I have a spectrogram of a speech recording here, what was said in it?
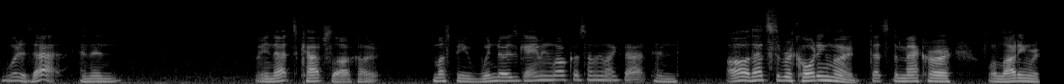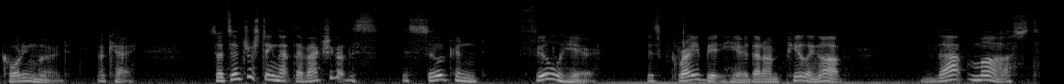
What is that? And then I mean that's caps lock. It must be Windows gaming lock or something like that. And oh that's the recording mode. That's the macro or lighting recording mode. Okay so it's interesting that they've actually got this, this silicon fill here, this grey bit here that I'm peeling up. That must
